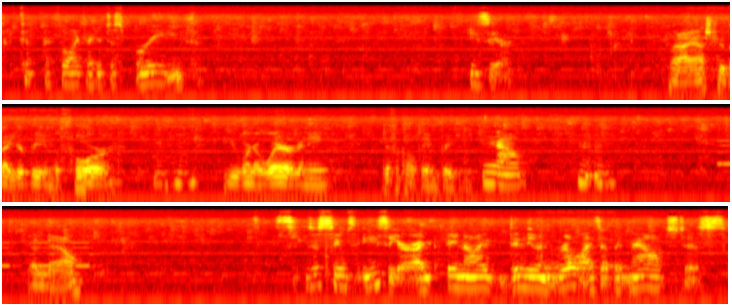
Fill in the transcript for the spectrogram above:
I, can, I feel like I could just breathe. easier. When I asked you about your breathing before, Mm-hmm. you weren't aware of any difficulty in breathing. No. Mm-mm. And now, It just seems easier. I, you know, I didn't even realize it, but now it's just,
